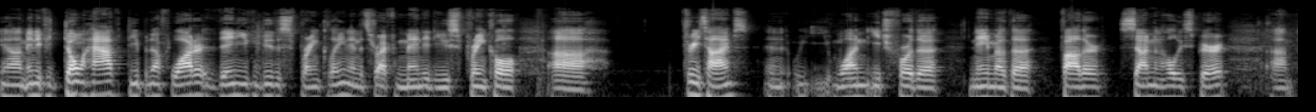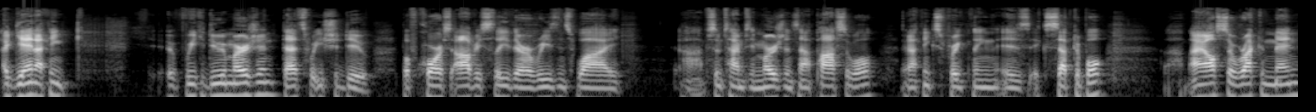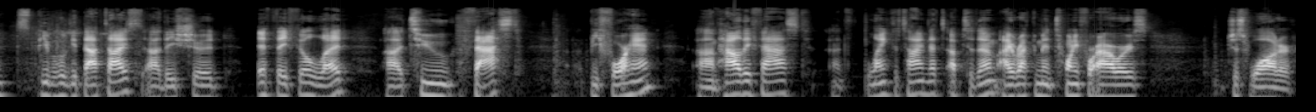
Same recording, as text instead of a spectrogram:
Um, and if you don't have deep enough water, then you can do the sprinkling, and it's recommended you sprinkle uh, three times, and one each for the name of the Father, Son, and Holy Spirit. Um, again, I think if we can do immersion, that's what you should do. But of course, obviously, there are reasons why uh, sometimes immersion is not possible, and I think sprinkling is acceptable. Um, I also recommend people who get baptized, uh, they should, if they feel led, uh, to fast beforehand. Um, how they fast, uh, length of time, that's up to them. I recommend 24 hours, just water.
